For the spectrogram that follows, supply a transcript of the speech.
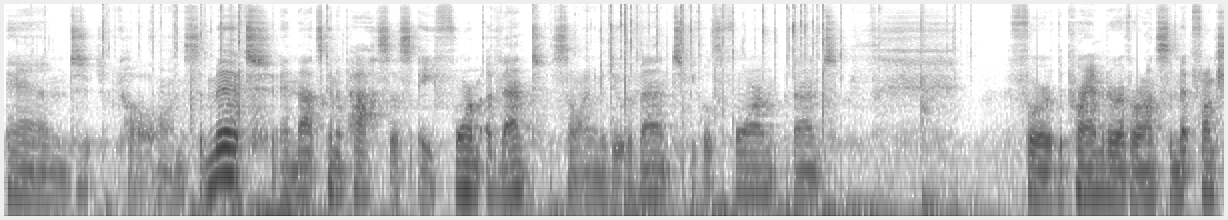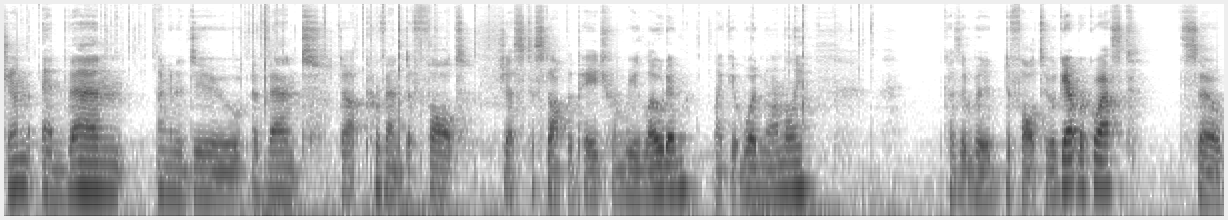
and call on submit and that's going to pass us a form event. So I'm going to do event equals form event for the parameter of our on submit function and then I'm going to do event dot prevent default just to stop the page from reloading like it would normally because it would default to a GET request. So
